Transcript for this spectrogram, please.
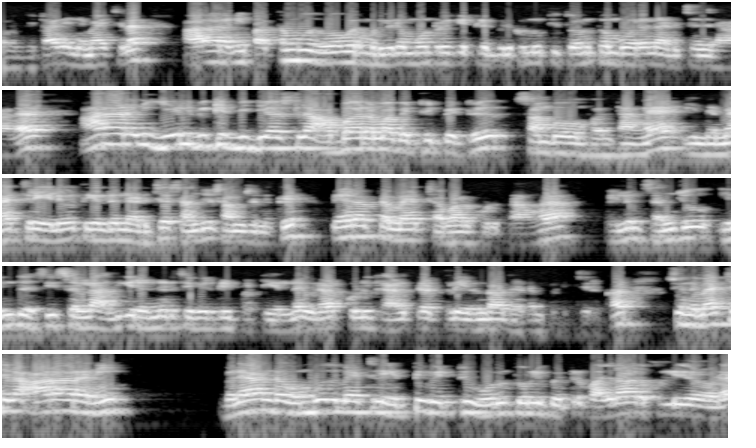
அமைஞ்சிட்டார். இந்த மேட்ச்ல ஆர்ஆர் அணி பத்தொன்பது ஓவர் முடிவுல மூன்று விக்கெட்ல பிறகு நூத்தி தொண்ணூத்தி ரன் அடிச்சதுனால ஆர்ஆர் அணி ஏழு விக்கெட் வித்தியாசத்துல அபாரமா வெற்றி பெற்று சம்பவம் பண்ணிட்டாங்க. இந்த மேட்ச்ல எழுபத்தி ஏழு ரன் அடிச்ச சஞ்சு சாம்சனுக்கு player of the match award கொடுத்தாங்க. மேலும் சஞ்சு இந்த சீசன்ல அதிக ரன் அடிச்ச வீரர்கள் பட்டியலில் விராட் கோலிக்கு அடுத்த இடத்துல இரண்டாவது இடம் பிடிச்சிருக்கார். ஸோ இந்த மேட்ச்ல ஆர்ஆர் அணி விளையாண்ட ஒன்பது மேட்ச்ல எட்டு வெற்றி ஒரு தோல்வி பெற்று பதினாறு புள்ளிகளோட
